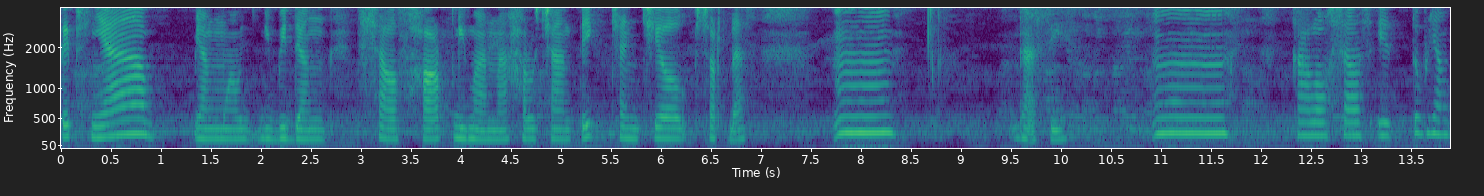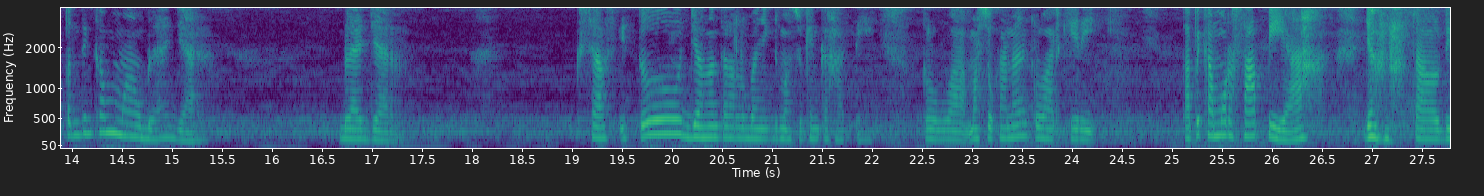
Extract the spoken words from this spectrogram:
tipsnya yang mau di bidang sales heart gimana? Harus cantik cencil cerdas? Hmm nggak sih. Hmm kalau sales itu yang penting kamu mau belajar. Belajar. Sales itu jangan terlalu banyak dimasukin ke hati. Keluar masuk kanan keluar kiri. Tapi kamu resapi ya jangan asal di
